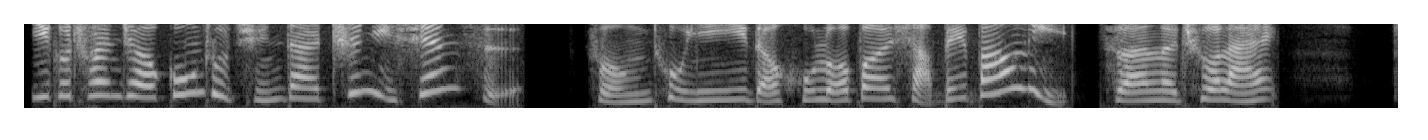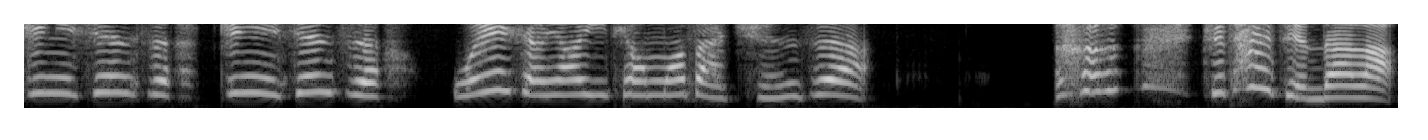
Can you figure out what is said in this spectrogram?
一个穿着公主裙的织女仙子从兔依依的胡萝卜小背包里钻了出来。织女仙子，织女仙子，我也想要一条魔法裙子。这太简单了，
